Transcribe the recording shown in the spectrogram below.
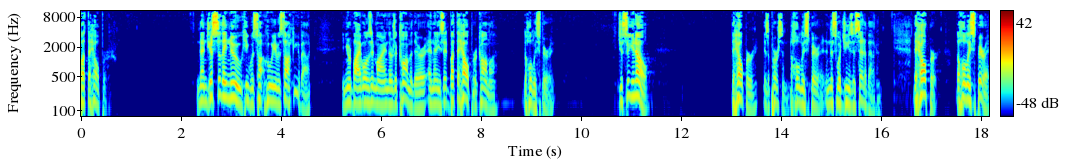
but the helper. And then just so they knew he was ta- who he was talking about, in your Bible is in mine, there's a comma there, and then he said, but the helper, comma, the Holy Spirit. Just so you know, the helper is a person, the Holy Spirit. And this is what Jesus said about him. The helper, the Holy Spirit,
